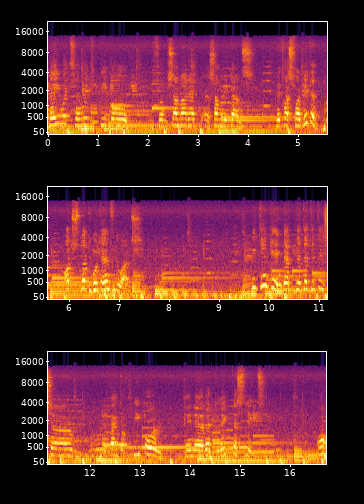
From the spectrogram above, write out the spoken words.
play with uh, with people from Samarit uh, Samaritans. It was forbidden. Oh, it's not a good influence. Be thinking that, that, that it is uh, the kind of people in uh, Red Lake District. Oh,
